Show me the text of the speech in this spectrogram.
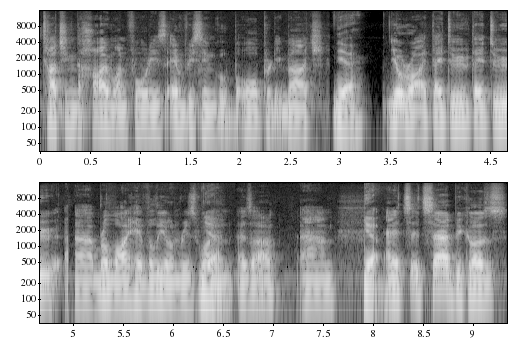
touching the high 140s every single ball pretty much. Yeah. You're right. They do they do uh, rely heavily on Rizwan Yeah. and Azar. Um, Yeah. and it's it's sad because,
